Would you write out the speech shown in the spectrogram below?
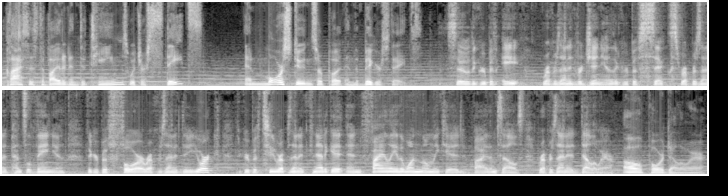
The class is divided into teams, which are states, and more students are put in the bigger states. So the group of eight represented Virginia, the group of six represented Pennsylvania, the group of four represented New York, the group of two represented Connecticut, and finally the one lonely kid by themselves represented Delaware. Oh, poor Delaware.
